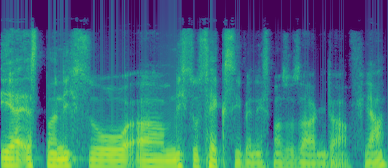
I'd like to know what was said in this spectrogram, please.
eher erstmal nicht so ähm, nicht so sexy, wenn ich es mal so sagen darf. Ja,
